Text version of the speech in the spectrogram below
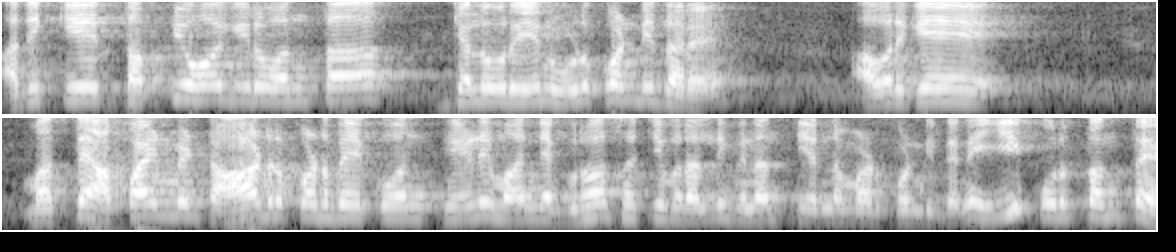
ಅದಕ್ಕೆ ತಪ್ಪಿ ಹೋಗಿರುವಂತ ಕೆಲವರು ಏನು ಉಳ್ಕೊಂಡಿದ್ದಾರೆ, ಅವರಿಗೆ ಮತ್ತೆ ಅಪಾಯಿಂಟ್ಮೆಂಟ್ ಆರ್ಡರ್ ಕೊಡಬೇಕು ಅಂತ ಹೇಳಿ ಮಾನ್ಯ ಗೃಹ ಸಚಿವರಲ್ಲಿ ವಿನಂತಿಯನ್ನ ಮಾಡಿಕೊಂಡಿದ್ದೇನೆ. ಈ ಕುರಿತಂತೆ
